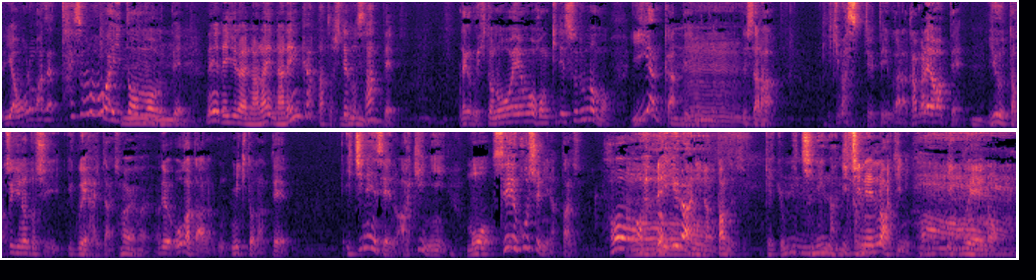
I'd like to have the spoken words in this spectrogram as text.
ーいや俺は絶対その方がいいと思うって、ね、レギュラーにならなれんかったとしてもさって、だけど人の応援を本気でするのもいいやんかって言うて、うん。そしたら「行きます」って言って言うから「頑張れよ」って言うた次の年育英入ったんですよ、はいはいはい。で尾形美樹となんて1年生の秋にもう正捕手になったんですよ。レギュラーになったんですよ結局。1年なん1年の秋に。育英の。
